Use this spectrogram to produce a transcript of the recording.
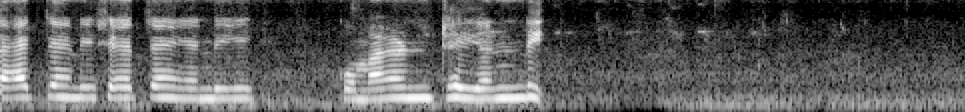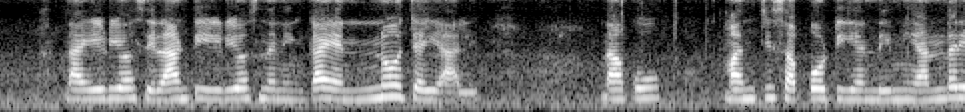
లైక్ చేయండి షేర్ చేయండి కామెంట్ చేయండి. నా వీడియోస్ ఇలాంటి వీడియోస్ నేను ఇంకా ఎన్నో చేయాలి. నాకు మంచి సపోర్ట్ ఇవ్వండి మీ అందరి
